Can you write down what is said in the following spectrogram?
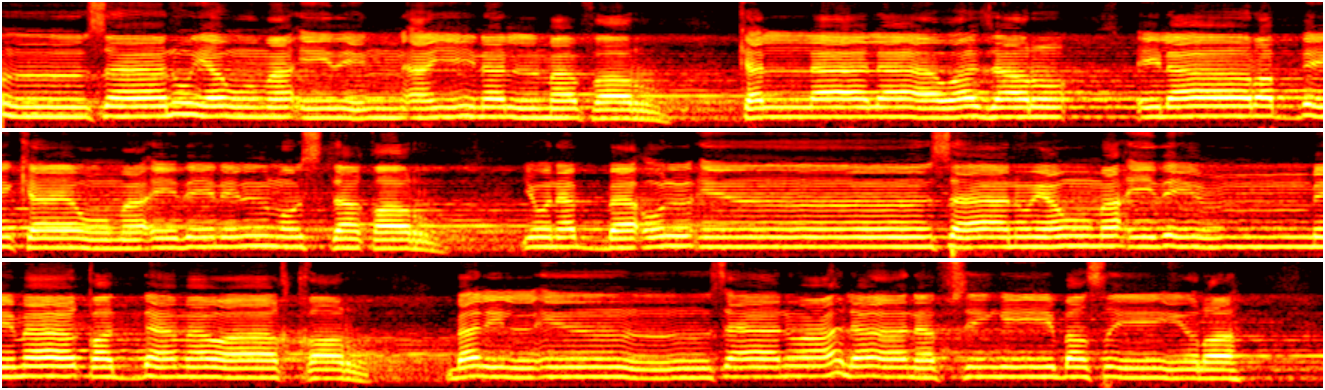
الإنسان يومئذ أين المفر؟ كلا لا وزر. إلى ربك يومئذ المستقر. ينبأ الإنسان يومئذ بما قدم وأخر. بل الإنسان على نفسه بصيرة.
